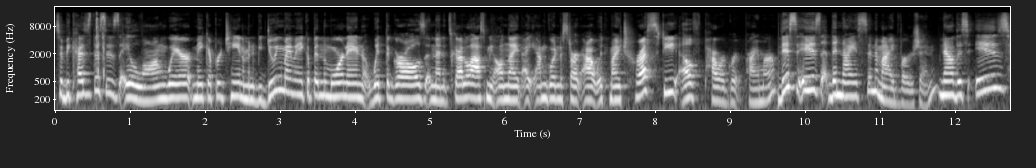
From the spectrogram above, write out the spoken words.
So because this is a long wear makeup routine, I'm gonna be doing my makeup in the morning with the girls and then it's gotta last me all night. I am going to start out with my trusty e.l.f. Power Grip Primer. This is the niacinamide version. Now this is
